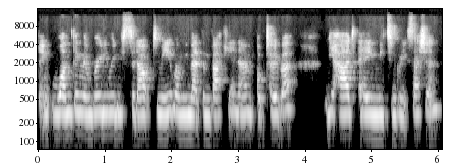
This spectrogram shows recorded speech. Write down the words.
think one thing that really, really stood out to me when we met them back in um, October, we had a meet and greet session.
